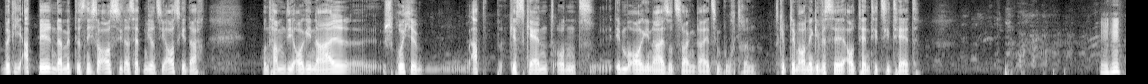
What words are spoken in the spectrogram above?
wirklich abbilden, damit es nicht so aussieht, als hätten wir uns die ausgedacht. Und haben die Originalsprüche abgescannt und im Original sozusagen da jetzt im Buch drin. Es gibt dem auch eine gewisse Authentizität. Mhm.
